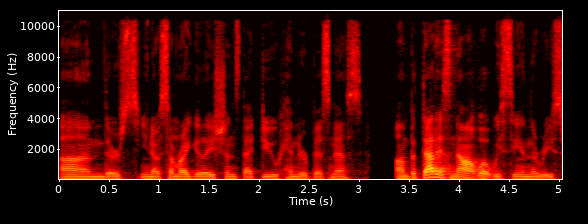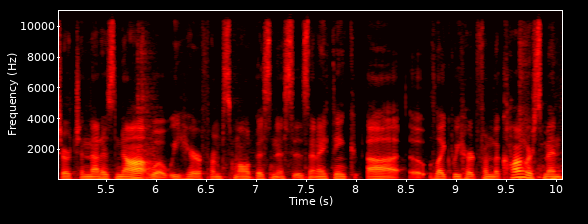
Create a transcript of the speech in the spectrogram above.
Um, there's you know some regulations that do hinder business. Um, but that is not what we see in the research, and that is not what we hear from small businesses. And I think, uh, like we heard from the congressman,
